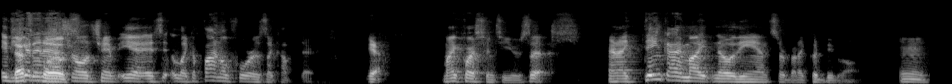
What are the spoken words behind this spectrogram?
if you that's get a close. national champion, yeah, it's like a Final Four is like up there. Yeah. My question to you is this, and I think I might know the answer, but I could be wrong. Mm.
